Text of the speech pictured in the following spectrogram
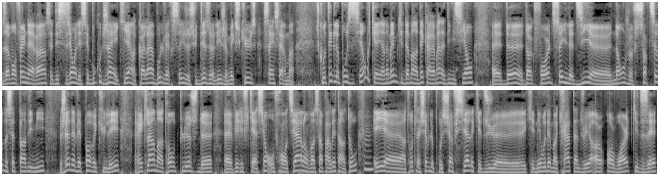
Nous avons fait une erreur. Cette décision a laissé beaucoup de gens inquiets, en colère, bouleversés. Je suis désolé. Je m'excuse sincèrement. Du côté de l'opposition, parce qu'il y en a même qui demandaient carrément la démission euh, de Doug Ford. Ça, il a dit euh, non, je veux sortir de cette pandémie. Je ne vais pas reculer. Réclame entre autres plus de euh, vérification aux frontières. Là, on va s'en parler tantôt. Et euh, entre autres, la chef de l'opposition officielle là, qui est du euh, qui est néo-démocrate, Andrea Or- Orward, qui disait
